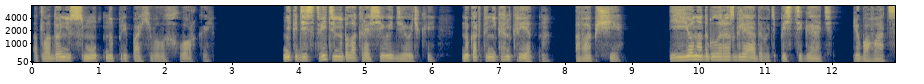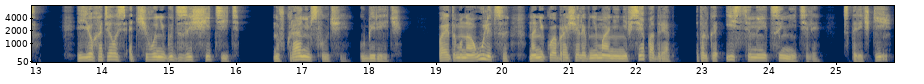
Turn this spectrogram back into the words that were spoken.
От ладони смутно припахивала хлоркой. Ника действительно была красивой девочкой, но как-то не конкретно, а вообще. Ее надо было разглядывать, постигать, любоваться. Ее хотелось от чего-нибудь защитить, но в крайнем случае уберечь. Поэтому на улице на Нику обращали внимание не все подряд, а только истинные ценители — старички,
